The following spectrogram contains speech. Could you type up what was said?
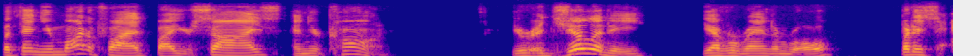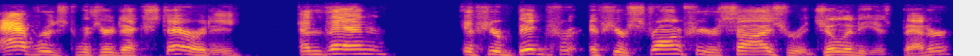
but then you modify it by your size and your con. Your agility, you have a random roll, but it's averaged with your dexterity. And then if you're big for if you're strong for your size, your agility is better.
